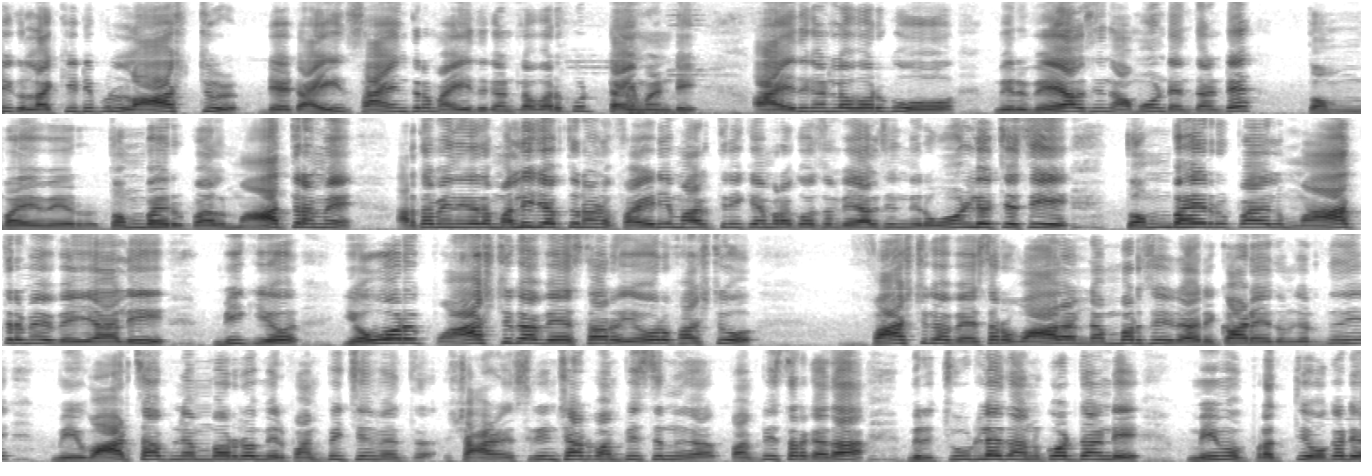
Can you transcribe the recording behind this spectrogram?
మీకు లక్కీ డిప్ లాస్ట్ డేట్ ఐదు సాయంత్రం ఐదు గంటల వరకు టైం అండి. ఆ ఐదు గంటల వరకు మీరు వేయాల్సిన అమౌంట్ ఎంత అంటే తొంభై వేలు తొంభై రూపాయలు మాత్రమే. అర్థమైంది కదా? మళ్ళీ చెప్తున్నాను five D mark three camera కోసం వేయాల్సింది మీరు ఓన్లీ వచ్చేసి తొంభై రూపాయలు మాత్రమే వేయాలి. మీకు ఎవరు ఫాస్ట్గా వేస్తారు ఎవరు ఫస్ట్ ఫాస్ట్గా వేస్తారు. వాళ్ళ నెంబర్స్ రికార్డ్ అయ్యడం జరుగుతుంది. మీ వాట్సాప్ నెంబర్లో మీరు పంపించిన స్క్రీన్ షాట్ పంపిస్తున్న పంపిస్తారు కదా మీరు చూడలేదు అనుకోద్దండి. మేము ప్రతి ఒక్కటి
